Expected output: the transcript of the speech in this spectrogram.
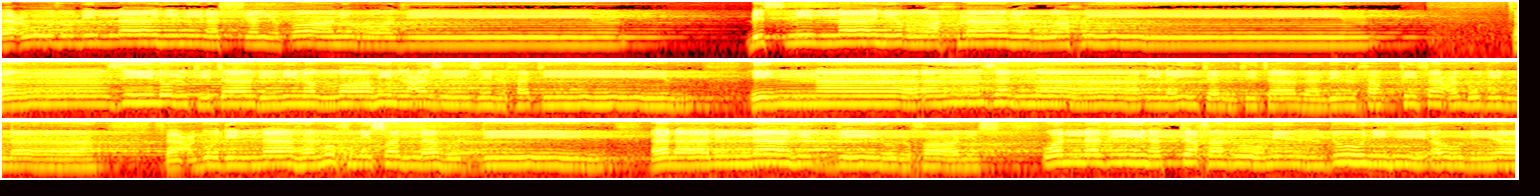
أعوذ بالله من الشيطان الرجيم. بسم الله الرحمن الرحيم. تنزيل الكتاب من الله العزيز الحكيم. إنا أنزلنا إليك الكتاب بالحق فاعبد الله فاعبد الله مخلصا له الدين ألا لله الدين الخالص والذين اتخذوا من دونه أولياء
